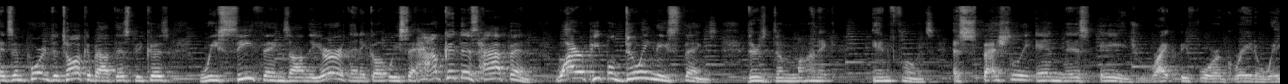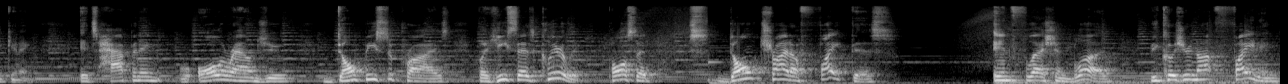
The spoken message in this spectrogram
It's important to talk about this because we see things on the earth and it go, we say, How could this happen? Why are people doing these things? There's demonic influence, especially in this age right before a great awakening. It's happening all around you. Don't be surprised. But he says clearly, Paul said, don't try to fight this in flesh and blood because you're not fighting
